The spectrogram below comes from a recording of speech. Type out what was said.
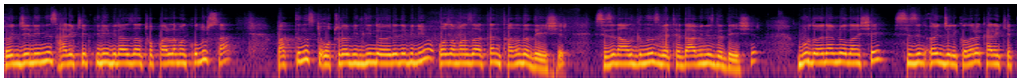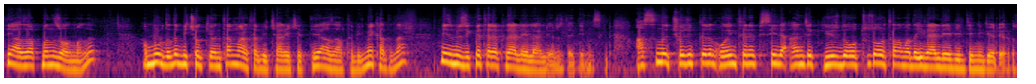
önceliğiniz hareketliliği biraz daha toparlamak olursa baktınız ki oturabildiğinde öğrenebiliyor. O zaman zaten tanı da değişir. Sizin algınız ve tedaviniz de değişir. Burada önemli olan şey sizin öncelik olarak hareketliği azaltmanız olmalı. Burada da birçok yöntem var tabii ki hareketliği azaltabilmek adına. Biz müzik ve terapilerle ilerliyoruz dediğimiz gibi. Aslında çocukların oyun terapisiyle ancak %30 ortalamada ilerleyebildiğini görüyoruz.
